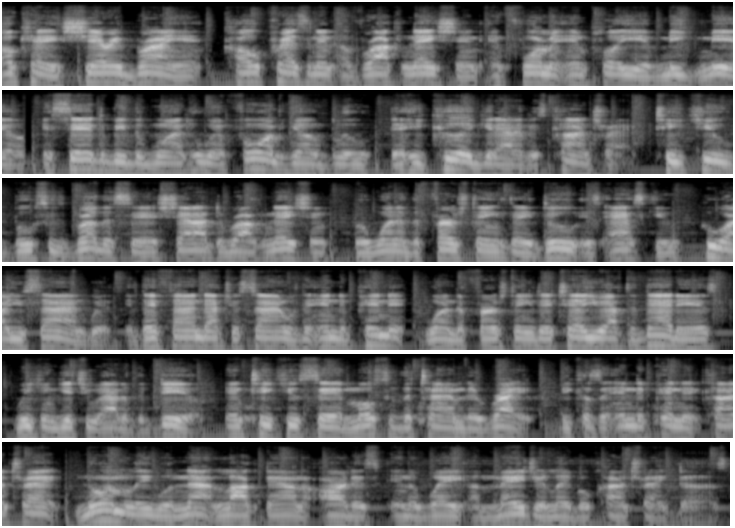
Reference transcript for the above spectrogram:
Okay, Shari Bryant, co-president of Roc Nation and former employee of Meek Mill, is said to be the one who informed Yung Bleu that he could get out of his contract. TQ, Boosie's brother, said, shout out to Roc Nation, but one of the first things they do is ask you, who are you signed with? If they find out you're signed with an independent, one of the first things they tell you after that is, we can get you out of the the deal. And TQ said most of the time they're right because an independent contract normally will not lock down an artist in a way a major label contract does.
